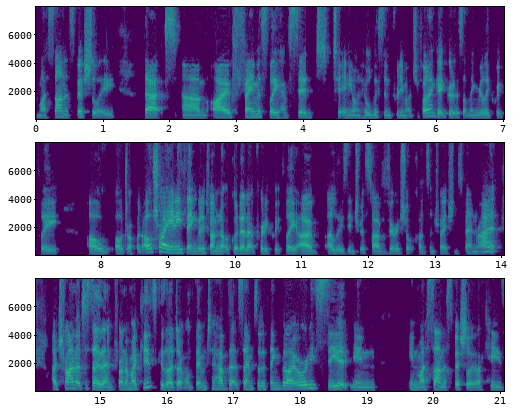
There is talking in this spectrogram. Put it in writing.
my son especially that um, i famously have said to anyone who'll listen pretty much if i don't get good at something really quickly I'll I'll drop it. I'll try anything, but if I'm not good at it pretty quickly, I, I lose interest. I have a very short concentration span, right? I try not to say that in front of my kids because I don't want them to have that same sort of thing. But I already see it in in my son especially like he's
